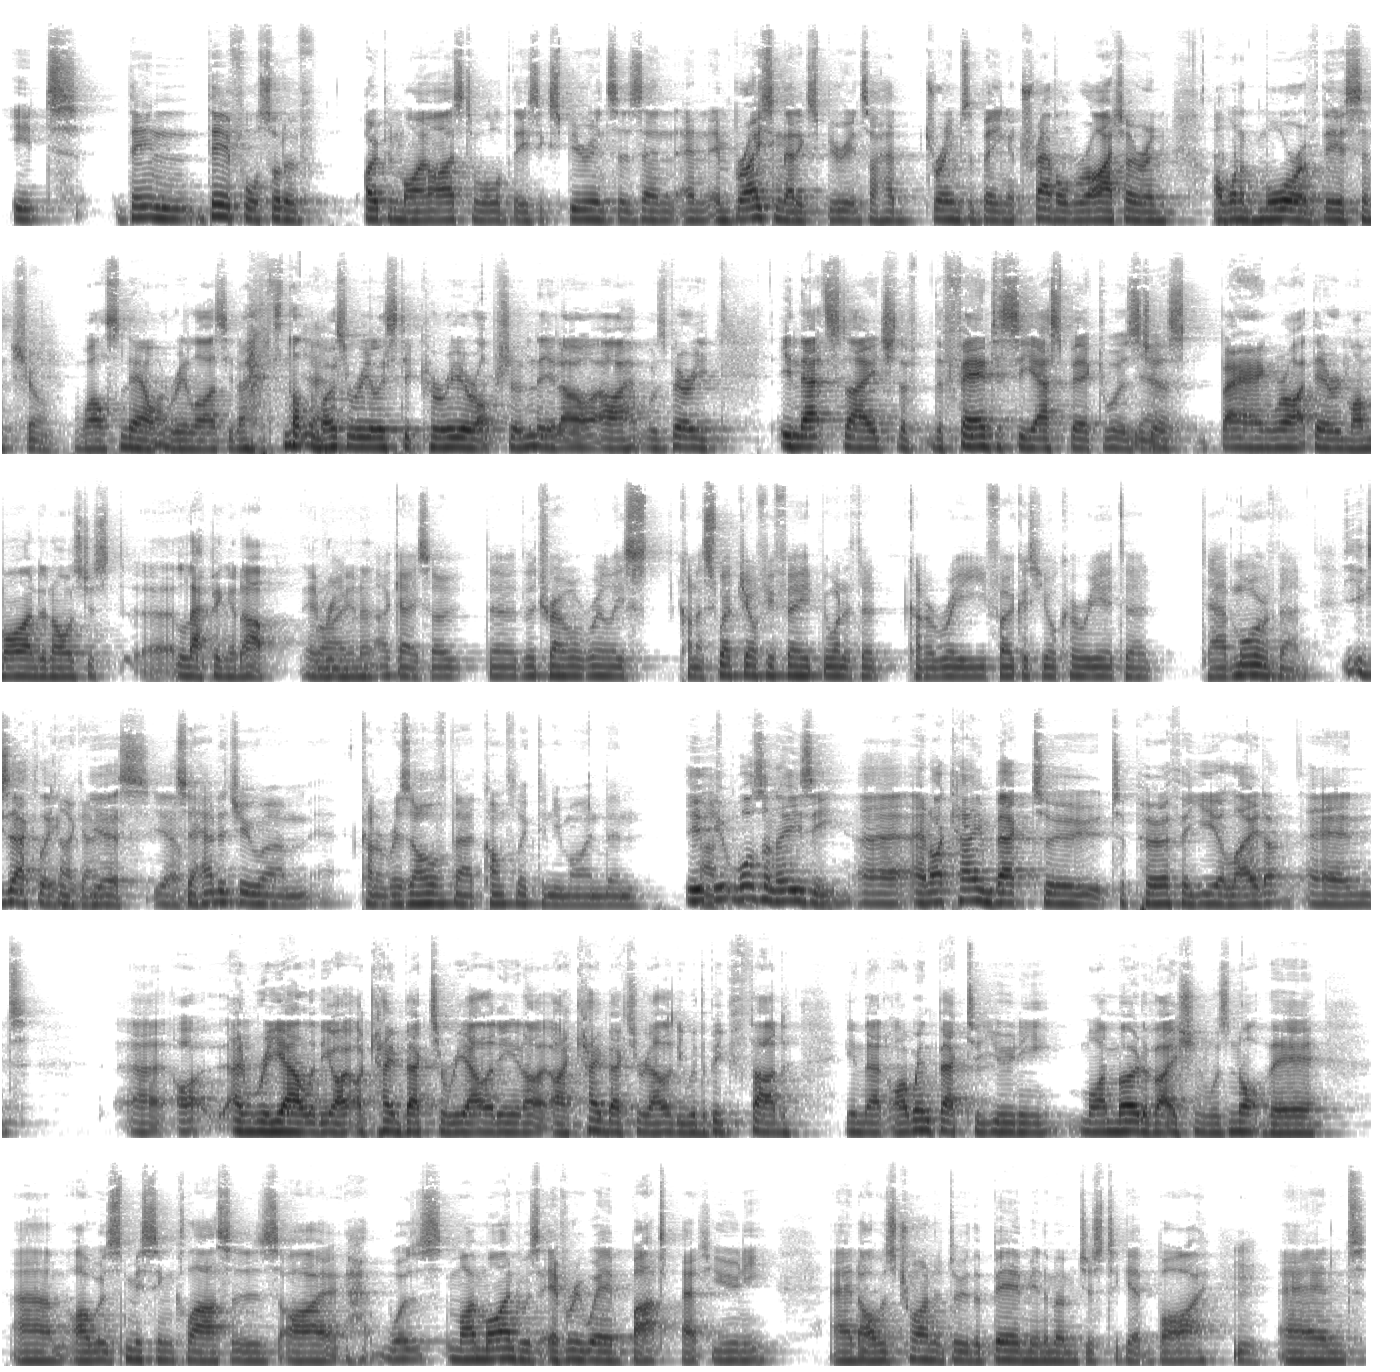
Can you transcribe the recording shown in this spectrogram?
it then therefore sort of opened my eyes to all of these experiences and, and embracing that experience. I had dreams of being a travel writer and I wanted more of this. And Sure. whilst now I realise, you know, it's not the most realistic career option, you know, I was very, in that stage, the, the fantasy aspect was Yeah. just bang right there in my mind and I was just uh, lapping it up every Right. minute. Okay, so the the travel really kind of swept you off your feet. You wanted to kind of refocus your career to to have more of that. Exactly. Okay. Yes. Yeah. So how did you um, kind of resolve that conflict in your mind then? It, it wasn't easy, uh, and I came back to, to Perth a year later, and uh, I, and reality. I, I came back to reality, and I, I came back to reality with a big thud. In that, I went back to uni. My motivation was not there. Um, I was missing classes. I was my mind was everywhere but at uni, and I was trying to do the bare minimum just to get by. Hmm. And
